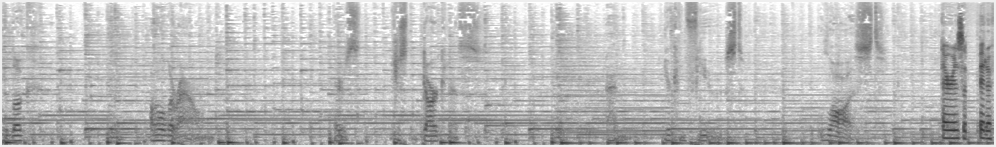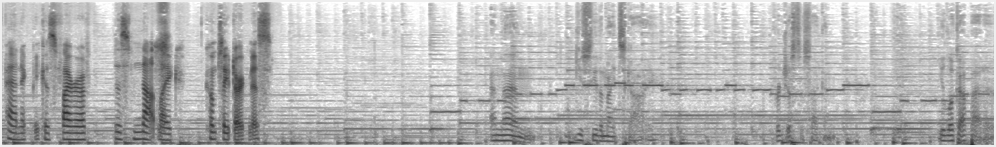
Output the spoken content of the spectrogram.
You look all around. There's just darkness. And you're confused. Lost. There is a bit of panic because Fyra does not like complete darkness. And then you see the night sky for just a second. You look up at it,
